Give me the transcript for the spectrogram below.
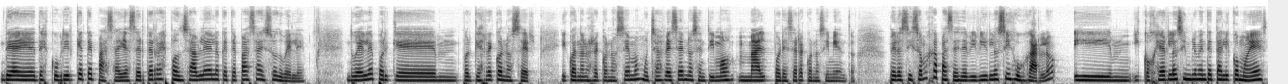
de, descubrir qué te pasa y hacerte responsable de lo que te pasa, eso duele. Duele porque, mm, porque es reconocer. Y cuando nos reconocemos, muchas veces nos sentimos mal por ese reconocimiento. Pero si somos capaces de vivirlo sin juzgarlo, Y, cogerlo simplemente tal y como es,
